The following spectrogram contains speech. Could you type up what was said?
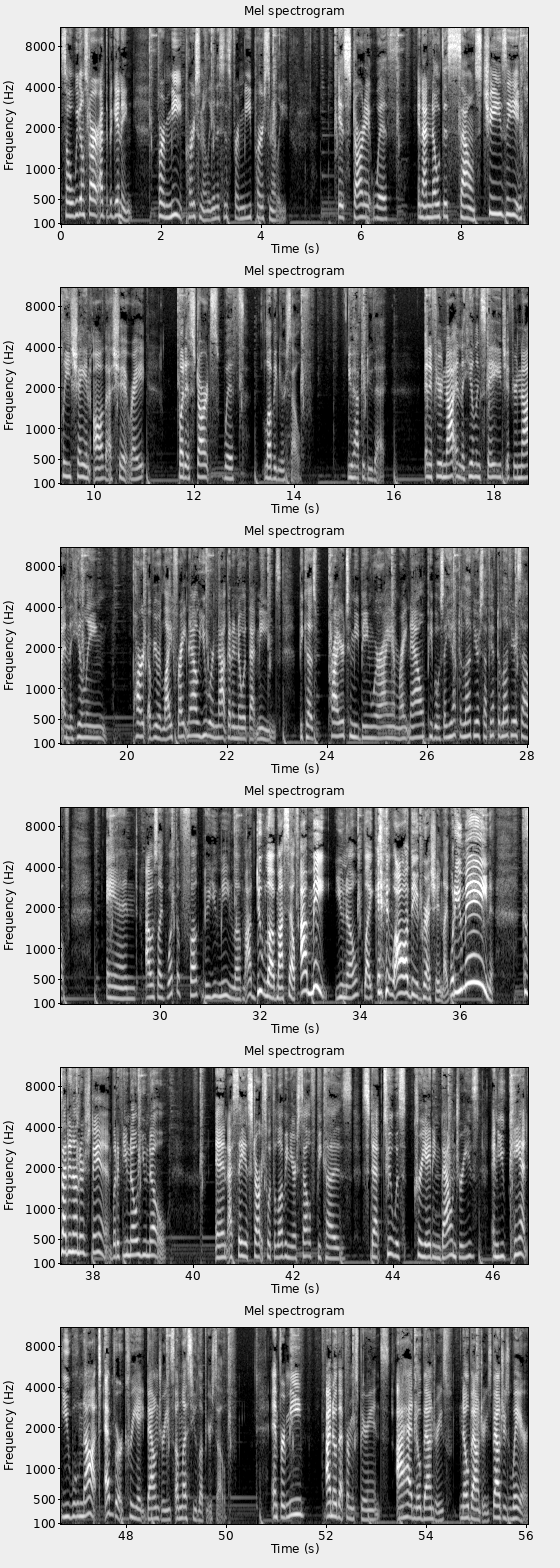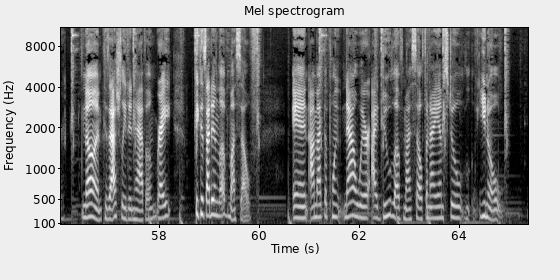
So we gonna start at the beginning. For me personally, and this is for me personally, it started with and I know this sounds cheesy and cliche and all that shit, right? But it starts with loving yourself. You have to do that. And if you're not in the healing stage, if you're not in the healing part of your life right now, you are not going to know what that means. Because prior to me being where I am right now, people would say, You have to love yourself. You have to love yourself. And I was like, What the fuck do you mean, love? I do love myself. I'm me, you know? Like, all the aggression. Like, what do you mean? Because I didn't understand. But if you know, you know. And I say it starts with loving yourself because step two is creating boundaries. And you can't, you will not ever create boundaries unless you love yourself. And for me, I know that from experience. I had no boundaries. No boundaries. Boundaries where? None, because Ashley didn't have them, right? Because I didn't love myself. And I'm at the point now where I do love myself and I am still, you know,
